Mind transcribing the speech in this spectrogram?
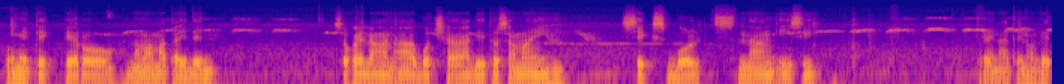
pumitik pero namamatay din. So kailangan aabot siya dito sa may 6 volts ng AC try natin ulit.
